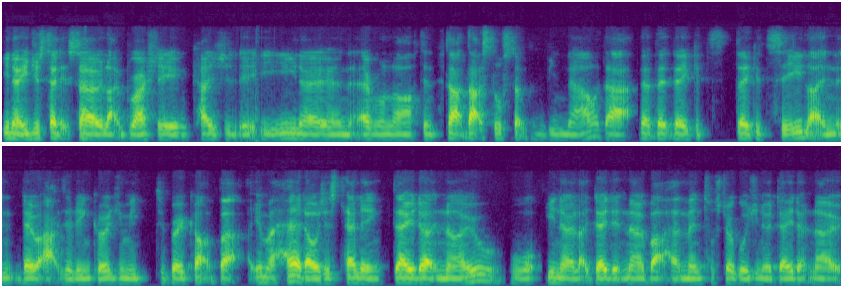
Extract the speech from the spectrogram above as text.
you know, he just said it so like brashly and casually, you know, and everyone laughed. And that that still stuck with me now that that, that they could they could see like and, and, they were actively encouraging me to break up. But in my head I was just telling they don't know what you know, like they didn't know about her mental struggles, you know, they don't know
